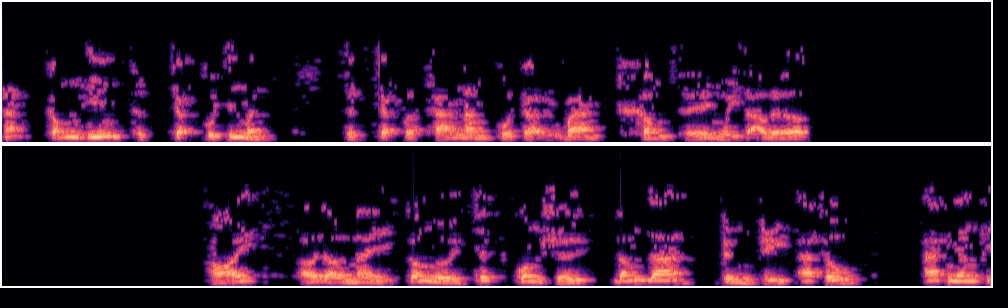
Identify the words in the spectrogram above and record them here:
sàng cống hiến thực chất của chính mình, thực chất là khả năng của trời ban không thể ngụy tạo được. Hỏi, ở đời này có người thích quân sự đấm đá, trừng trị ác thú? Ác nhân thì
